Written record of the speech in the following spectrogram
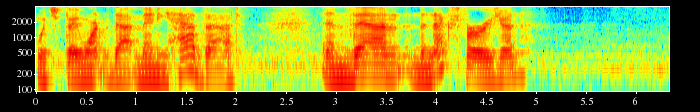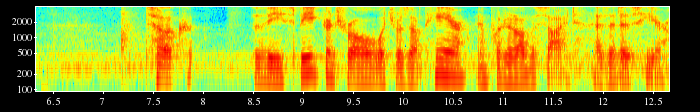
which they weren't that many, had that. And then the next version took the speed control, which was up here, and put it on the side, as it is here.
